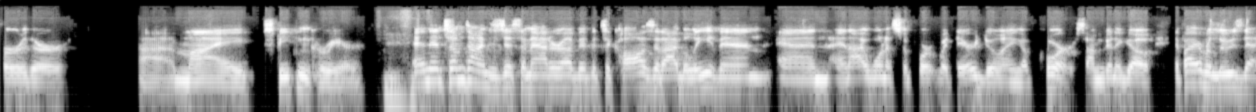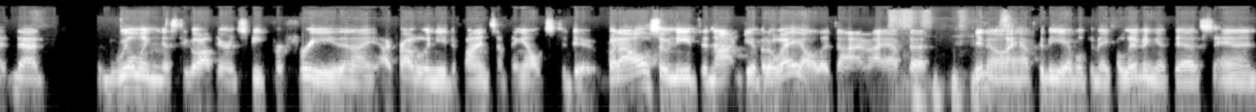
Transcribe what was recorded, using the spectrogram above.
further uh, my speaking career. Mm-hmm. And then sometimes it's just a matter of if it's a cause that I believe in and and I want to support what they're doing, of course, I'm going to go. If I ever lose that that willingness to go out there and speak for free, then I, I probably need to find something else to do. But I also need to not give it away all the time. I have to, you know, I have to be able to make a living at this. And,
